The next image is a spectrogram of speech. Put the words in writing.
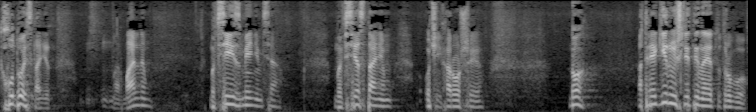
худой станет нормальным. Мы все изменимся, мы все станем очень хорошие. Но отреагируешь ли ты на эту трубу?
